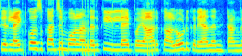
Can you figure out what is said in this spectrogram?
சரி லைட் கோஸ் ஹவுஸுக்காச்சும் போகலான்றதுக்கு இல்லை இப்போ யாருக்கும் அலோடு கிடையாதுன்ட்டாங்க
